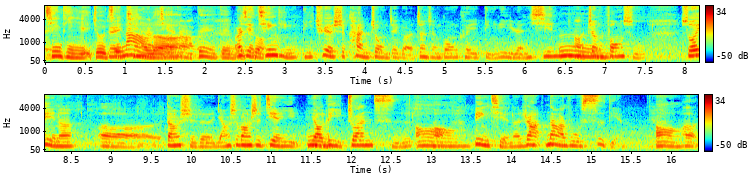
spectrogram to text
清廷也就接纳了，对对。而且清廷的确是看重这个郑成功可以砥砺人心啊，正风俗，所以呢，呃，当时的杨世芳是建议要立专祠啊，并且呢让纳入四典啊，呃，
